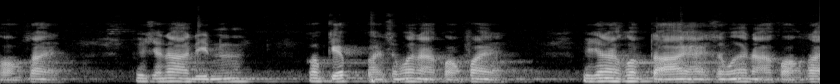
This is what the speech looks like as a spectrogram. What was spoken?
กองไส้ พิจารณาดิน ความเก็บให้เสมอหนากองไฟ พิจารณาความตายให้เสมอหนากองไส้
